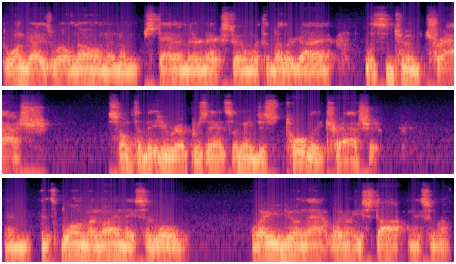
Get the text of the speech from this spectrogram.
the one guy's well known, and I'm standing there next to him with another guy. Listen to him trash something that he represents. I mean, just totally trash it. And it's blown my mind. They said, "Well, why are you doing that? Why don't you stop?" And they said, "Well,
